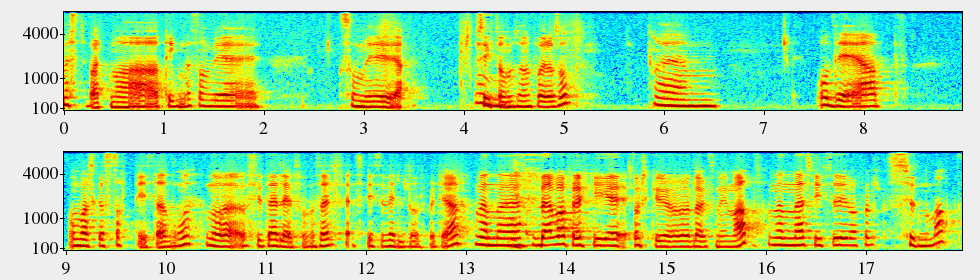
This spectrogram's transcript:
mesteparten av tingene som vi, som vi ja, Sykdommer som vi får og sånn. Ehm, og det at man bare skal stappe i seg noe Nå sitter jeg og ler for meg selv, for jeg spiser veldig dårlig for tida. Men uh, Det er bare fordi jeg ikke orker å lage så mye mat. Men jeg spiser i hvert fall sunn mat.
